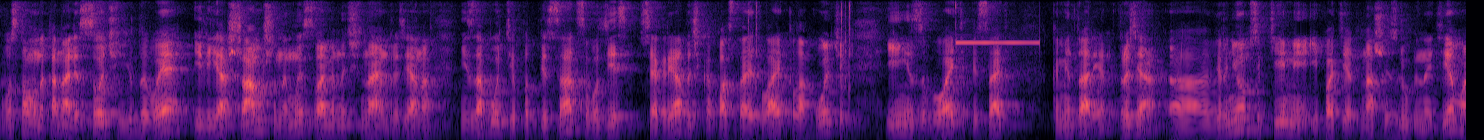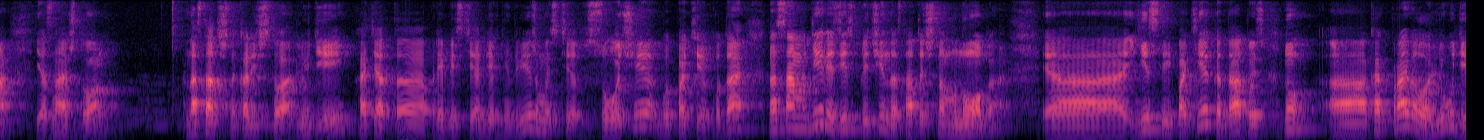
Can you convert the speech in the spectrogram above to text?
Вы снова на канале Сочи ЮДВ, Илья Шамшин, и мы с вами начинаем. Друзья, ну, не забудьте подписаться, вот здесь вся грядочка, поставить лайк, колокольчик, и не забывайте писать комментарии. Друзья, э, вернемся к теме ипотек, наша излюбленная тема. Я знаю, что достаточное количество людей хотят э, приобрести объект недвижимости в Сочи в ипотеку. Да? На самом деле здесь причин достаточно много. Э, если ипотека, да, то есть, ну, э, как правило, люди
